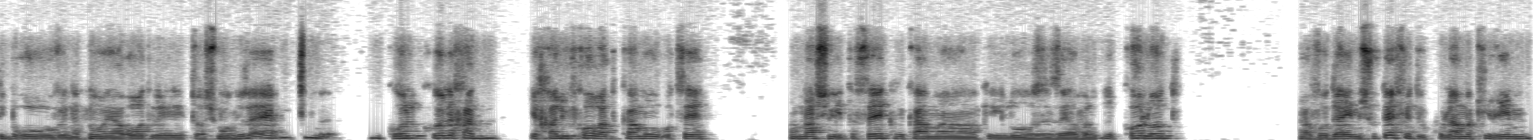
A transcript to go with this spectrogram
דיברו ונתנו הערות והתרשמו וזה, כל, כל אחד יכל לבחור עד כמה הוא רוצה ממש להתעסק וכמה כאילו זה זה, אבל כל עוד העבודה היא משותפת וכולם מכירים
